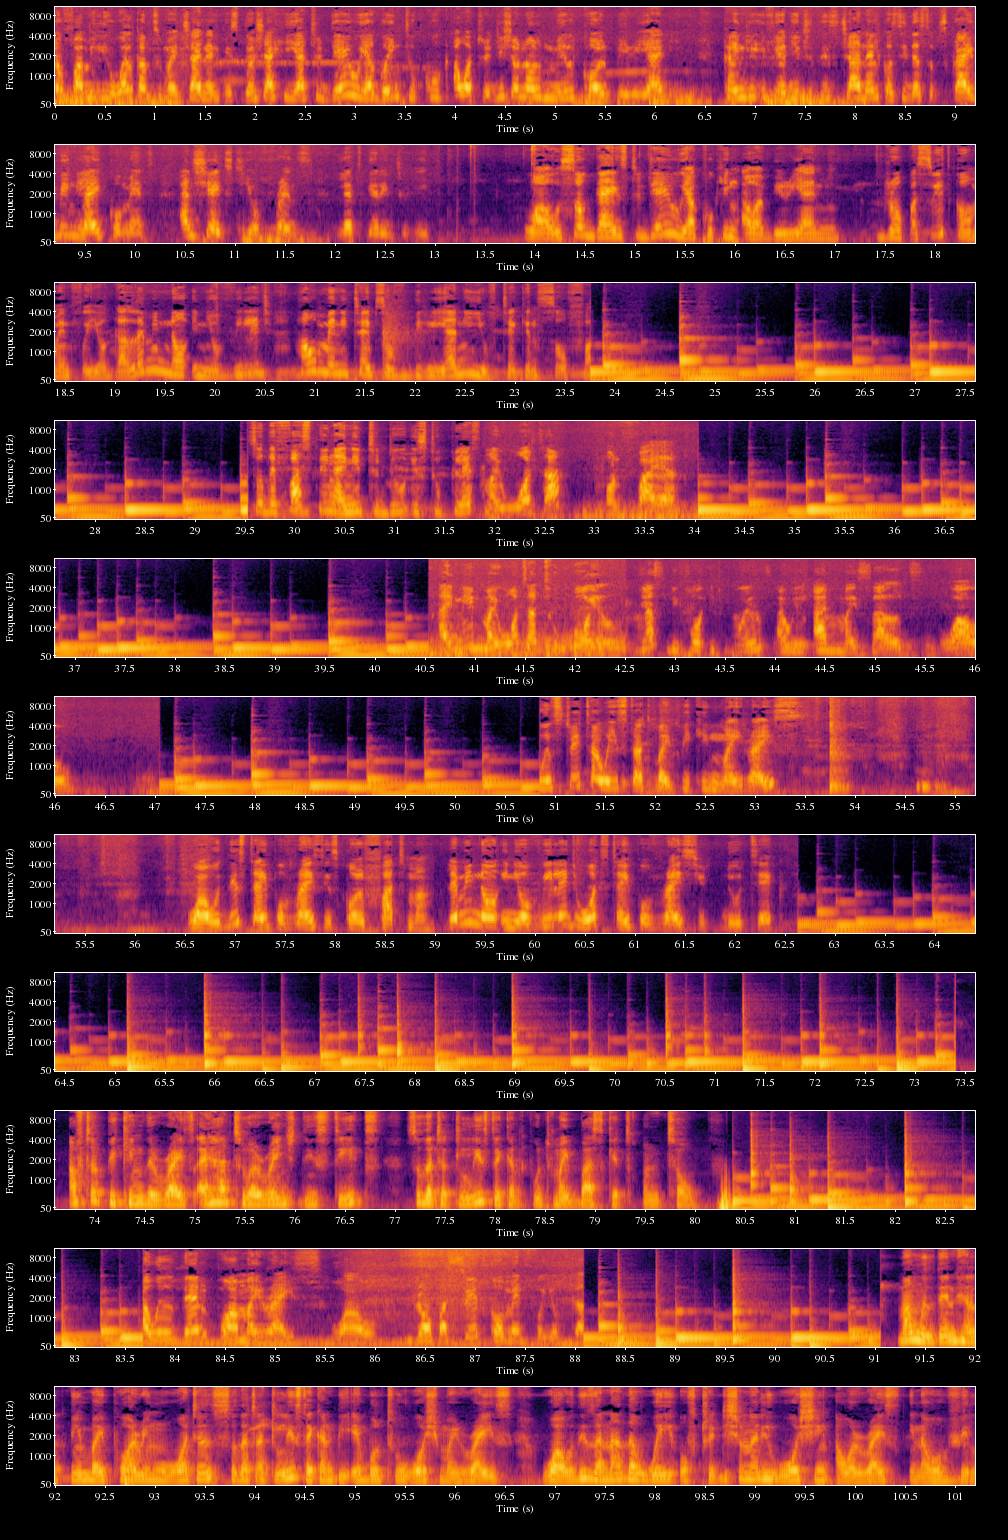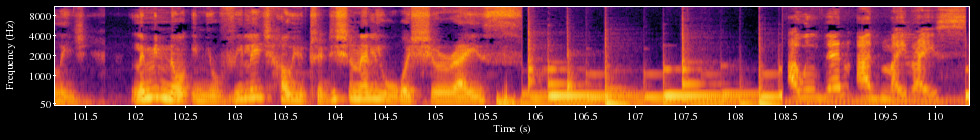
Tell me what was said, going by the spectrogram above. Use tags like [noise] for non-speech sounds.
hello family. Welcome to my channel miss dosha here. Today we are going to cook our traditional meal called biryani. Kindly if you're new to this channel consider subscribing like comment and share it to your friends. Let's get into it. Wow. So guys today we are cooking our biryani. Drop a sweet comment for your girl. Let me know in your village how many types of biryani you've taken so far So the first thing I need to do is to place my water on fire. I need my water to boil. Just before it boils, I will add my salt. Wow. We'll straight away start by picking my rice. Wow, this type of rice is called Fatma. Let me know in your village what type of rice you do take. After picking the rice, I had to arrange these sticks so that at least I can put my basket on top. I will then pour my rice. Wow drop a sweet comment for your girl. Mom will then help me by pouring water so that at least I can be able to wash my rice. Wow, this is another way of traditionally washing our rice in our village. Let me know in your village how you traditionally wash your rice. I will then add my rice.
